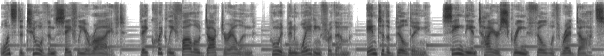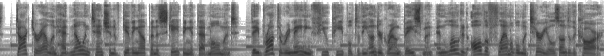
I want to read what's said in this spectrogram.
Once the two of them safely arrived, they quickly followed Dr. Ellen, who had been waiting for them, into the building, seeing the entire screen filled with red dots. Dr. Ellen had no intention of giving up and escaping at that moment. They brought the remaining few people to the underground basement and loaded all the flammable materials onto the car.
